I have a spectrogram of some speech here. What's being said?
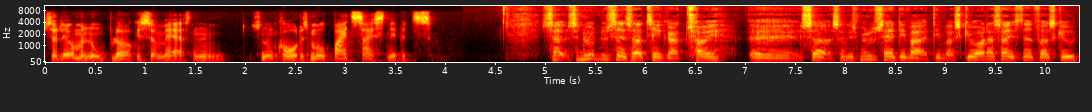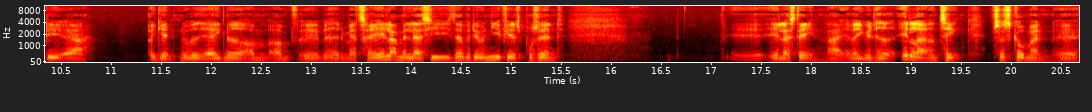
så laver man nogle blokke, som er sådan, sådan nogle korte små bite-size snippets. Så, så nu, nu sidder jeg så og tænker tøj. Øh, så, så hvis man nu sagde, at det var, det var skjorter, så i stedet for at skrive, det er, igen, nu ved jeg ikke noget om, om øh, hvad hedder det, materialer, men lad os sige, i stedet for det var 89 procent, øh, eller sten, nej, jeg ved ikke, hvad det hedder, et eller andet ting, så skriver man øh,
